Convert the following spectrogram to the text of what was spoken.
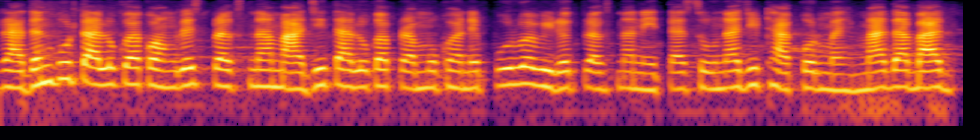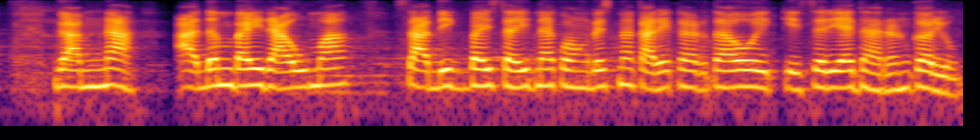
રાધનપુર તાલુકા કોંગ્રેસ પક્ષના માજી તાલુકા પ્રમુખ અને પૂર્વ વિરોધ પક્ષના નેતા સોનાજી ઠાકોર મહેમાદાબાદ ગામના આદમભાઈ રાઉમા સાદિકભાઈ સહિતના કોંગ્રેસના કાર્યકર્તાઓએ કેસરિયા ધારણ કર્યું.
